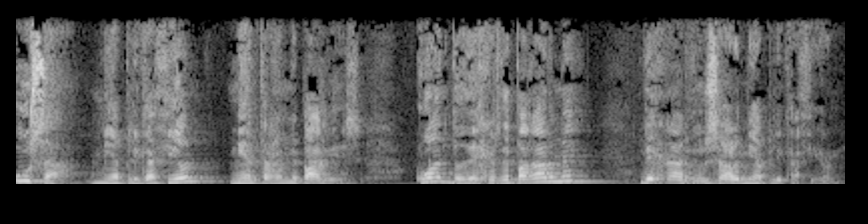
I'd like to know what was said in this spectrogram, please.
usa mi aplicación mientras me pagues. Cuando dejes de pagarme, dejas de usar mi aplicación.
